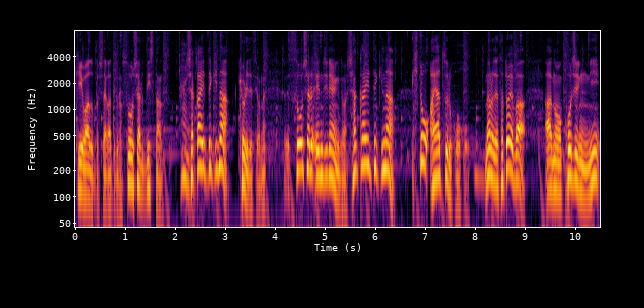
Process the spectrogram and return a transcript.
キーワードとして上がってくるのはソーシャルディスタンス、はい。社会的な距離ですよねソーシャルエンジニアリングは社会的な人を操る方法、なので例えばあの個人に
